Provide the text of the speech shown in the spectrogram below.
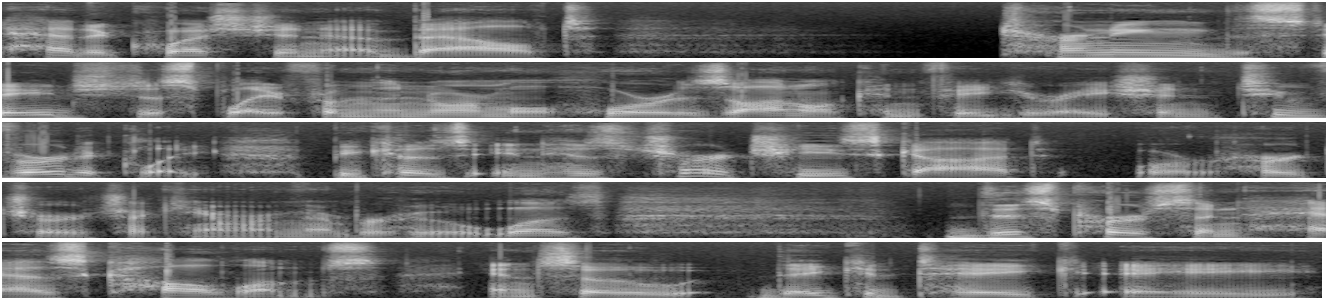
had a question about turning the stage display from the normal horizontal configuration to vertically because in his church he's got or her church I can't remember who it was this person has columns. And so they could take a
